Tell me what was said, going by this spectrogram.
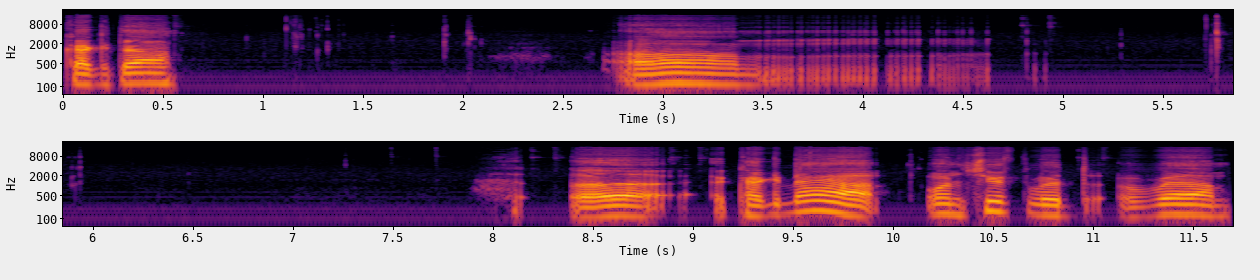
когда э, э, когда он чувствует в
